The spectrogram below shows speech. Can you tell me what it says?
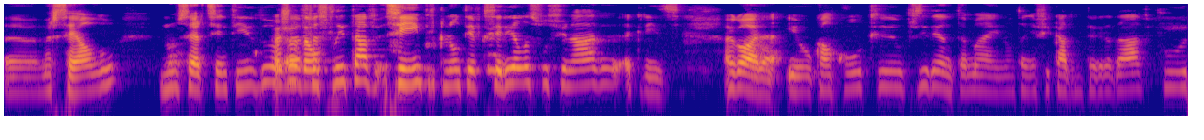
ah, Marcelo, num certo sentido, Ajuda-o. facilitava. Sim, porque não teve que ser ele a solucionar a crise. Agora, eu calculo que o Presidente também não tenha ficado muito agradado por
